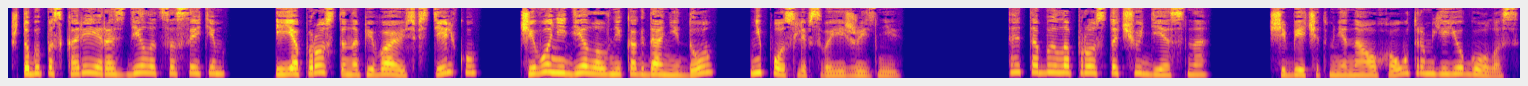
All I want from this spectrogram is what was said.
чтобы поскорее разделаться с этим, и я просто напиваюсь в стельку, чего не делал никогда ни до, ни после в своей жизни. «Это было просто чудесно», — щебечет мне на ухо утром ее голос,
